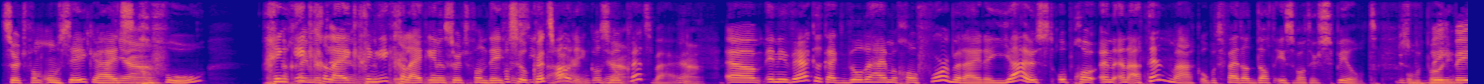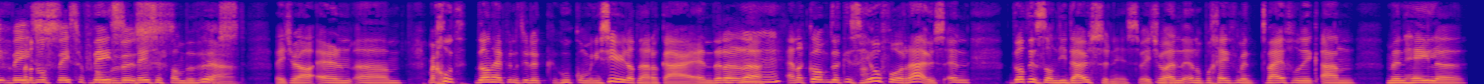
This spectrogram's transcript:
soort van onzekerheidsgevoel. Ging ik, gelijk, in ging ik gelijk in een soort van defensieve kwetsbaar. houding. Ik was Ja. heel kwetsbaar. Ja. Ehm, en in werkelijkheid wilde hij me gewoon voorbereiden. Juist op gewoon en, en attent maken op het feit dat dat is wat er speelt Dus op het podium. Maar wees- dat was, wees ervan wees, bewust. Wees ervan bewust. Weet je wel? En, ehm, maar goed, dan heb je natuurlijk, hoe communiceer je dat naar elkaar? En. Mhm. en dan komt, er is heel veel ruis. En dat is dan die duisternis, weet je wel? En, en op een gegeven moment twijfelde ik aan mijn hele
